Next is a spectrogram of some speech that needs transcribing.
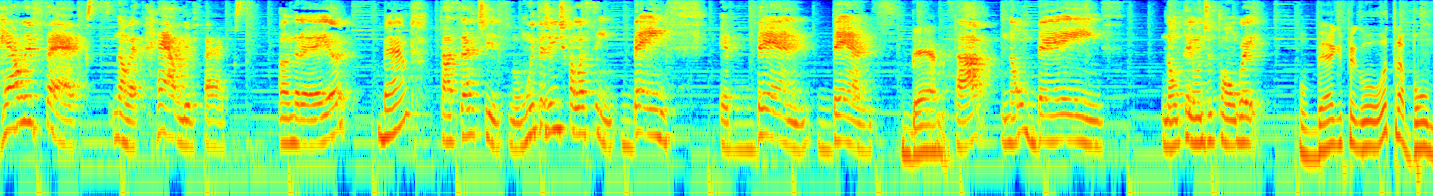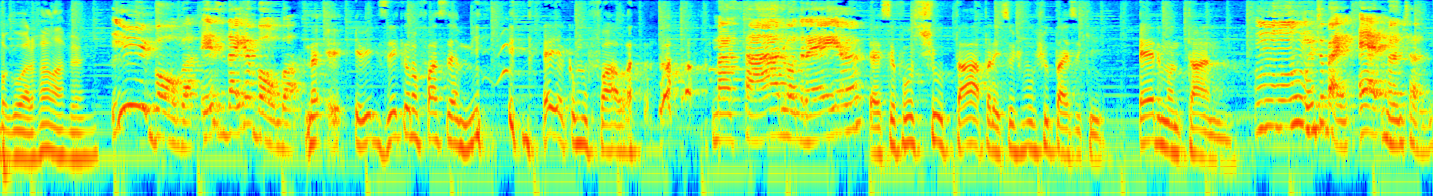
Halifax. Não, é Halifax. Andréia. Banff? Tá certíssimo. Muita gente fala assim, Banff. É Ben, Banff. Banff. Tá? Não Banff. Não tem um ditongo aí. O Berg pegou outra bomba agora. Vai lá, Berg. Ih, bomba. Esse daí é bomba. Eu ia dizer que eu não faço a minha ideia como fala. Massaro, Andréia. É, se eu fosse chutar... Peraí, se eu for chutar isso aqui. Edmonton. Hum, muito bem. Edmonton.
